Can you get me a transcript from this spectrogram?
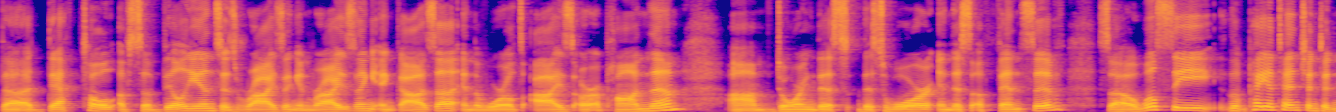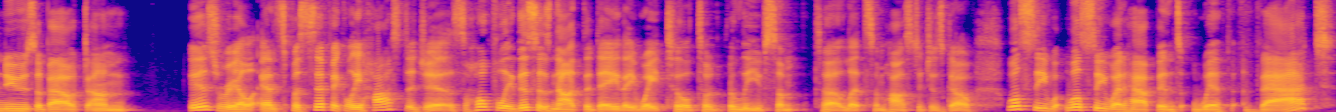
The death toll of civilians is rising and rising in Gaza, and the world's eyes are upon them. Um, during this this war and this offensive. So we'll see. Pay attention to news about um, Israel and specifically hostages. Hopefully, this is not the day they wait till to relieve some to let some hostages go. We'll see. We'll see what happens with that.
